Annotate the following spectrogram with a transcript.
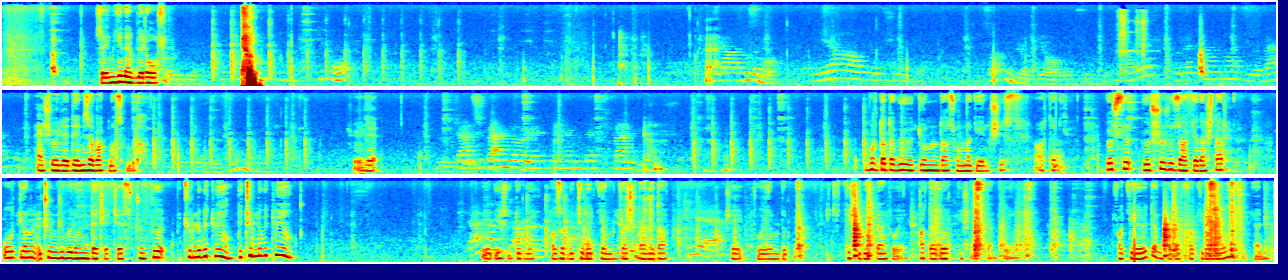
Zengin evleri olsun. He şöyle denize bakmasın bu da. Şöyle Burada da bir videonun da sonuna gelmişiz. Artık görüşü- görüşürüz arkadaşlar. Bu videonun üçüncü bölümünü de çekeceğiz. Çünkü bir türlü bitmiyor. Bir türlü bitmiyor. Bölgesi dur bir. Hazır bitirirken birkaç tane daha şey koyalım dur. İki kişilikten koyalım. Hatta dört kişilikten koyalım. Fakir evi de bu kadar fakir evi olmasın yani.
